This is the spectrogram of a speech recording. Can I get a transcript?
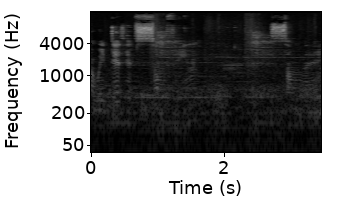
Oh, we did hit something. Someday.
